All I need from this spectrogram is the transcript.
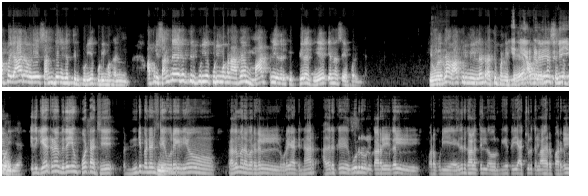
அப்ப யார் அவரு? சந்தேகத்திற்குரிய குடிமகன். அப்படி சந்தேகத்திற்குரிய குடிமகனாக மாற்றியதற்கு பிறகு என்ன செய்ய போறீங்க? இவங்களுக்கு எல்லாம் வாக்குரிமை இல்லைன்னு ரத்து பண்ணிட்டு அவங்க என்ன செய்ய போறீங்க? இதுக்கு ஏற்கனவே விதையும் போட்டாச்சு. இண்டிபெண்டன்ஸ் டே. உரையிலையும் பிரதமர் அவர்கள் உரையாற்றினார். அதற்கு ஊடுருவல்காரர்கள் வரக்கூடிய எதிர்காலத்தில் ஒரு மிகப்பெரிய அச்சுறுத்தலாக இருப்பார்கள்.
